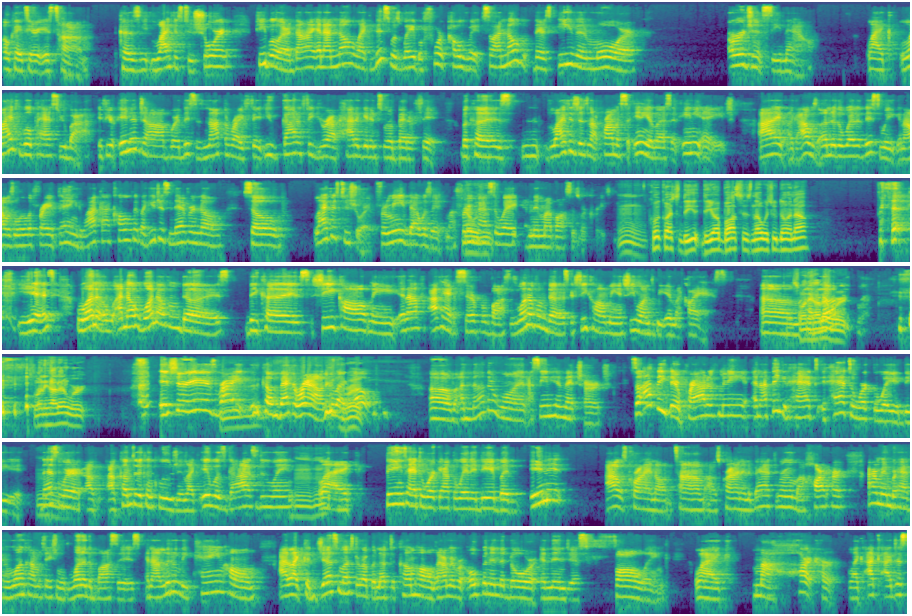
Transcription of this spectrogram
okay, Teri, it's time because life is too short. People are dying. And I know like this was way before COVID. So I know there's even more urgency now. Like life will pass you by. If you're in a job where this is not the right fit, you've got to figure out how to get into a better fit because life is just not promised to any of us at any age. I like I was under the weather this week and I was a little afraid, dang, do I got COVID? Like you just never know. So life is too short. For me, that was it. My friend passed away and then my bosses were crazy. Mm, quick question: Do you do your bosses know what you're doing now? yes, one of I know one of them does because she called me, and I've I've had several bosses. One of them does because she called me and she wanted to be in my class. Um, It's funny how that worked. It's funny how that worked. It sure is, right? Mhm. Come back around. You're like, Right. oh. Um, another one, I seen him at church. So I think they're proud of me, and I think it had to, it had to work the way it did. That's Mm. where I've, I've come to the conclusion, like it was God's doing. Mhm. Like things had to work out the way they did, but in it, I was crying all the time. I was crying in the bathroom. My heart hurt. I remember having one conversation with one of the bosses, and I literally came home. I like could just muster up enough to come home. And I remember opening the door and then just falling. Like my heart hurt. Like I, I just,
